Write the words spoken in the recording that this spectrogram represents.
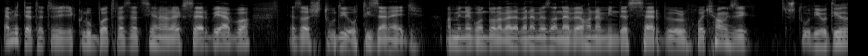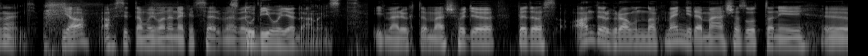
Említetted, hogy egy klubot vezetsz jelenleg Szerbiába, ez a Studio 11 aminek gondolom eleve nem ez a neve, hanem mindez szerbül. Hogy hangzik? Studio 11. Ja, azt hittem, hogy van ennek egy szerb neve. Studio 11. Így már rögtön más, hogy uh, például az undergroundnak mennyire más az ottani uh,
